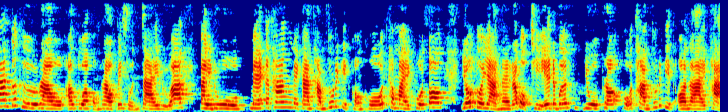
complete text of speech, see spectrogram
นั่นก็คือเราเอาตัวของเราไปสนใจหรือว่าไปดูแม้กระทั่งในการทำธุรกิจของโค้ชทำไมโค้ชต้องยกตัวอย่างในระบบ TAW เพราะโค้ชทำธุรกิจออนไลน์ค่ะ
